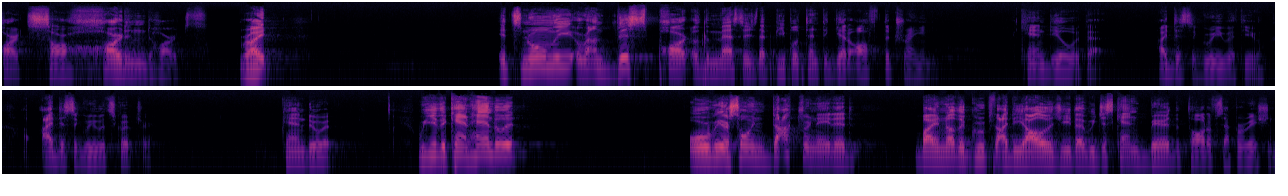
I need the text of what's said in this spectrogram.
hearts, our hardened hearts, right? It's normally around this part of the message that people tend to get off the train can't deal with that. I disagree with you. I disagree with Scripture. can't do it. We either can't handle it or we are so indoctrinated by another group's ideology that we just can't bear the thought of separation.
